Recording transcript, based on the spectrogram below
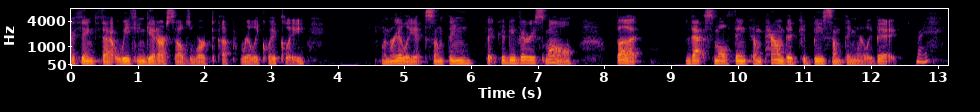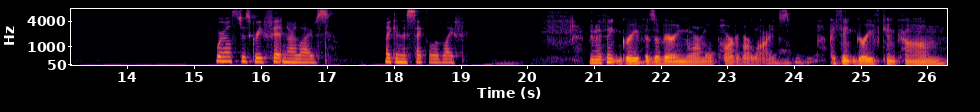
I think that we can get ourselves worked up really quickly when really it's something that could be very small, but that small thing compounded could be something really big. Right. Where else does grief fit in our lives? Like in this cycle of life? I mean, I think grief is a very normal part of our lives. I think grief can come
